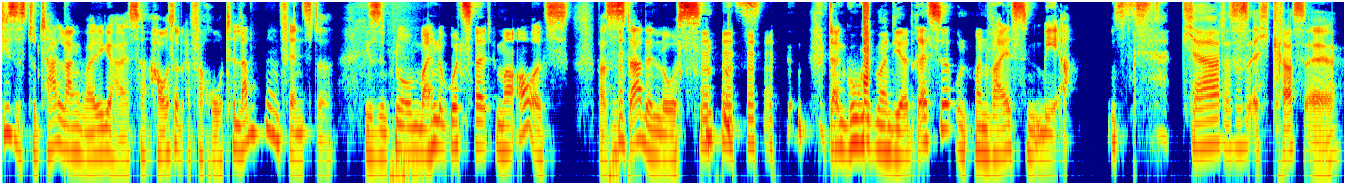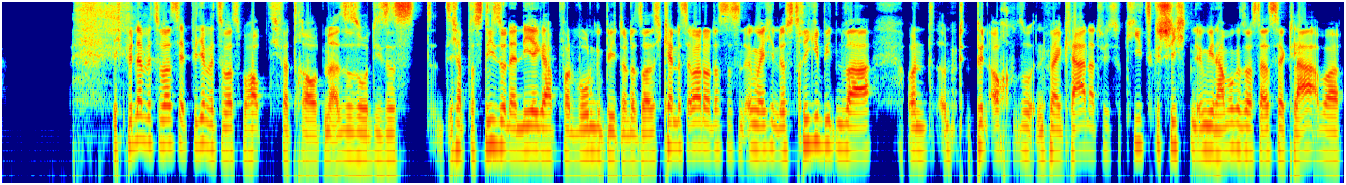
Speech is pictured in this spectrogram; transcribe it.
dieses total langweilige Haus hat einfach rote Lampen im Fenster. Die sind nur um meine Uhrzeit immer aus. Was ist da denn los? Dann googelt man die Adresse und man weiß mehr. Tja, das ist echt krass, ey. Ich bin damit sowas, ich bin ja mit sowas überhaupt nicht vertraut. Ne? Also so dieses, ich habe das nie so in der Nähe gehabt von Wohngebieten oder so. Also ich kenne das immer nur, dass das in irgendwelchen Industriegebieten war und und bin auch so, ich meine klar, natürlich so Kiezgeschichten irgendwie in Hamburg und sowas, das ist ja klar, aber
